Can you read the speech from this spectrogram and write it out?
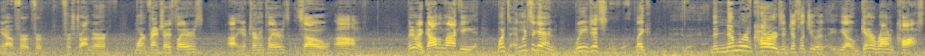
you know, for, for, for stronger, more enfranchised players, uh, you know, tournament players. So, um, but anyway, Goblin Lackey, once, and once again, we just, like, the number of cards that just let you, you know, get around cost.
